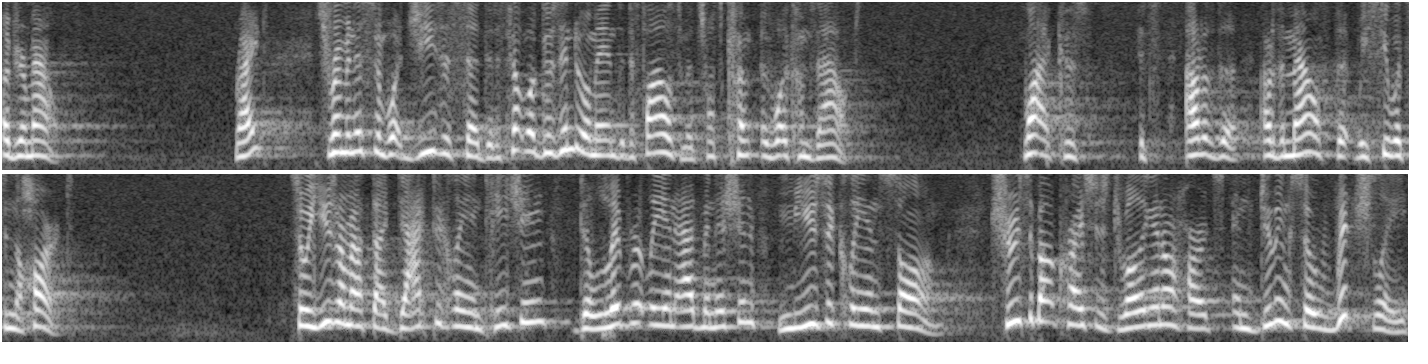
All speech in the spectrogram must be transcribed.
of your mouth. Right? It's reminiscent of what Jesus said that it's not what goes into a man that defiles him, it's what's com- what comes out. Why? Because it's out of, the, out of the mouth that we see what's in the heart. So we use our mouth didactically in teaching, deliberately in admonition, musically in song. Truth about Christ is dwelling in our hearts and doing so richly,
